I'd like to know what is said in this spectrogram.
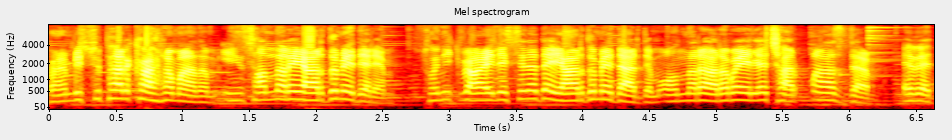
Ben bir süper kahramanım. İnsanlara yardım ederim. Sonic ve ailesine de yardım ederdim. Onlara arabayla çarpmazdım. Evet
